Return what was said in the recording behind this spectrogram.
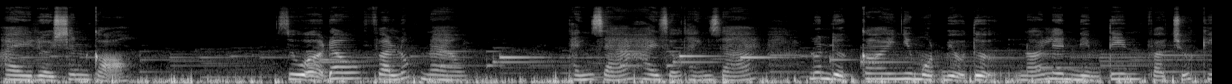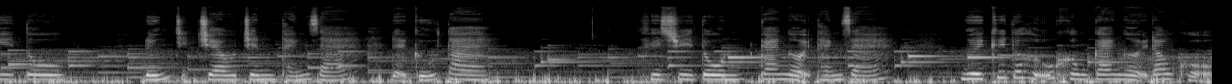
hay rời sân cỏ dù ở đâu và lúc nào thánh giá hay dấu thánh giá luôn được coi như một biểu tượng nói lên niềm tin vào Chúa Kitô đứng chỉ treo trên thánh giá để cứu ta. Khi suy tôn ca ngợi thánh giá, người Kitô hữu không ca ngợi đau khổ,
